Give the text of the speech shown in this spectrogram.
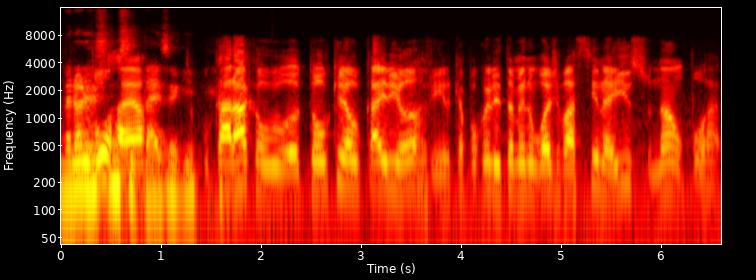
Melhor a gente Porra, não citar é. isso aqui. Tipo, caraca, o, o Tolkien é o Kyrie Irving, daqui a pouco ele também não gosta de vacina, é isso? Não, porra.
